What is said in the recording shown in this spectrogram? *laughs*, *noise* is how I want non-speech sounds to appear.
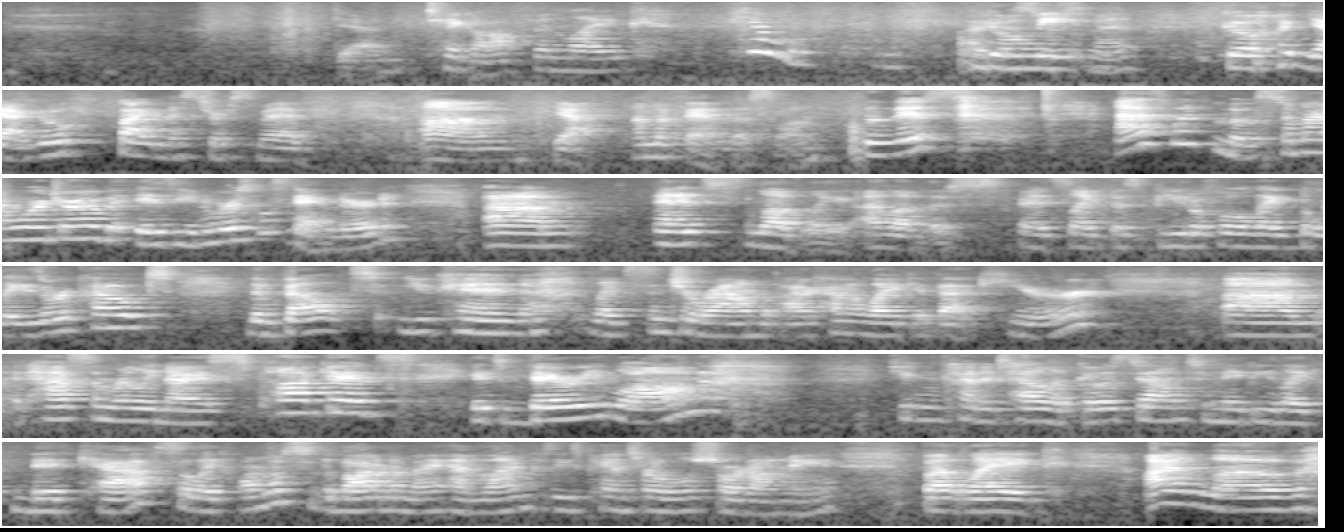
Yeah, take off and like Pew. Go Mr. meet- Smith. go *laughs* yeah go fight mr smith um yeah i'm a fan of this one. So this *laughs* as with most of my wardrobe is universal standard. Um and it's lovely. I love this. It's like this beautiful like blazer coat. The belt you can like cinch around but i kind of like it back here. Um it has some really nice pockets. It's very long. If you can kind of tell it goes down to maybe like mid calf so like almost to the bottom of my hemline because these pants are a little short on me. But like i love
